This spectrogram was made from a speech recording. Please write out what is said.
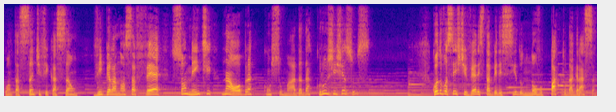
quanto a santificação vem pela nossa fé somente na obra consumada da cruz de Jesus. Quando você estiver estabelecido no novo pacto da graça,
